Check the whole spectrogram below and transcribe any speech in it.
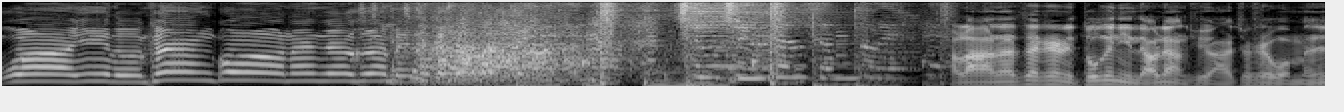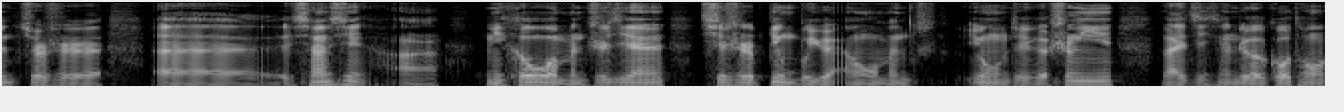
我一路看过南山和北。好了，那在这里多跟你聊两句啊，就是我们就是呃，相信啊，你和我们之间其实并不远，我们用这个声音来进行这个沟通，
